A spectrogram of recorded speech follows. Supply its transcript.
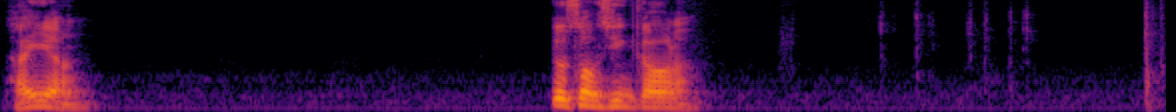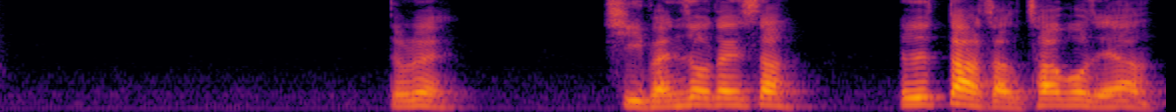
太阳又创新高了。对不对？洗盘之后再上，那是大涨超过怎样？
